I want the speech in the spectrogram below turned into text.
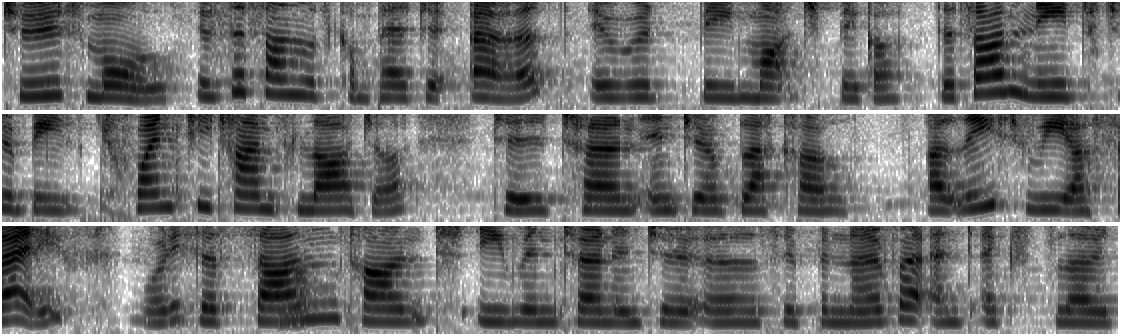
too small. If the sun was compared to Earth, it would be much bigger. The sun needs to be 20 times larger to turn into a black hole. At least we are safe. What is The sun can't even turn into a supernova and explode,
